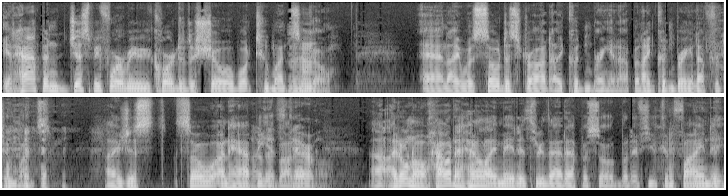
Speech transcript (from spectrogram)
it happened just before we recorded a show about two months mm -hmm. ago. And I was so distraught, I couldn't bring it up. And I couldn't bring it up for two months. I was just so unhappy oh, about terrible. it. Uh, I don't know how the hell I made it through that episode, but if you can find a,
